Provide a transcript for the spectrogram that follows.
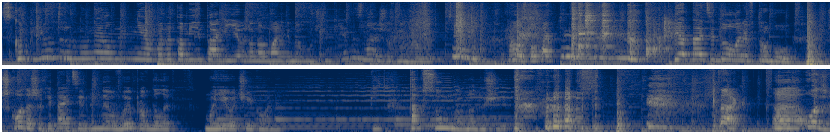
З комп'ютером, ну не, ні, в мене там і так є вже нормальні навушники. Я не знаю, що з ними робити. Просто отак. 15 доларів в трубу. Шкода, що китайці не виправдали мої очікування. Так сумно на душі. Так. Е, отже,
